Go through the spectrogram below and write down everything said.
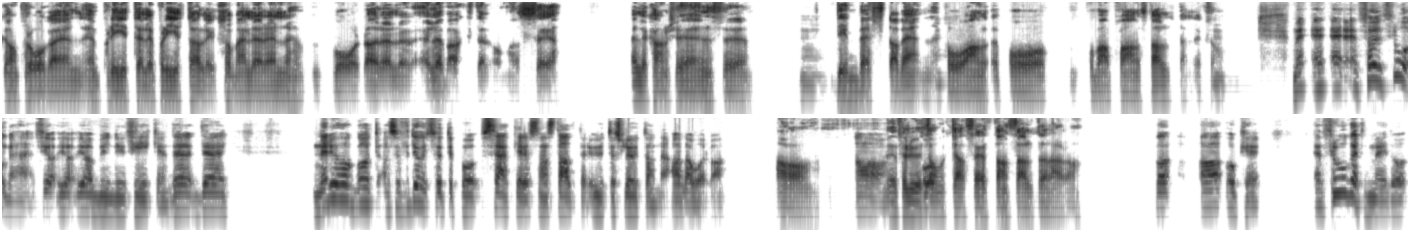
kan fråga en, en plit eller plita liksom, eller en vårdare eller, eller vakt eller vad man ska säga. Eller kanske ens eh, mm. din bästa vän mm. på, på, på, på anstalten. Liksom. Mm. Men en, en följdfråga här, för jag, jag, jag blir nyfiken. Det, det, när du har gått, alltså för du har suttit på säkerhetsanstalter uteslutande alla år va? Ja, ja. förutom och, klass 1-anstalterna då. Ja, okej. Okay. En fråga till mig då.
